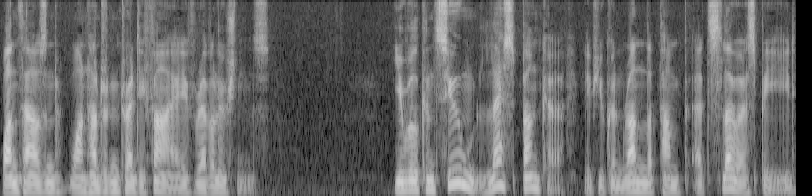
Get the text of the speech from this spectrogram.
1125 revolutions. You will consume less bunker if you can run the pump at slower speed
